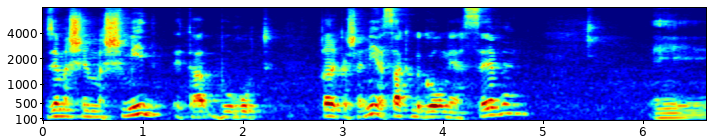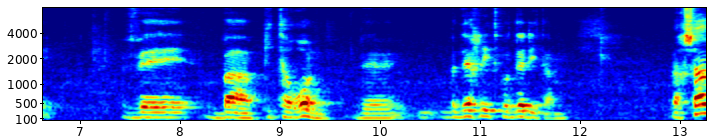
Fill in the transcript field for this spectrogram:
זה מה שמשמיד את הבורות. הפרק השני עסק בגורמי הסבל אה, ובפתרון ובדרך להתמודד איתם. ועכשיו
